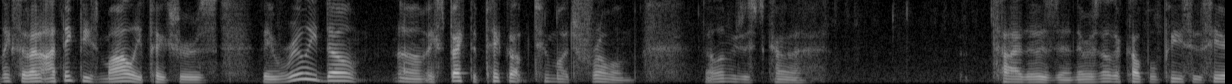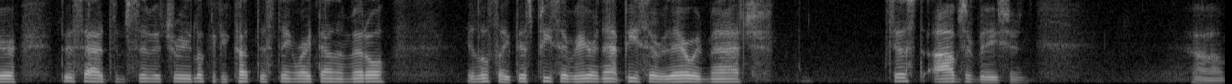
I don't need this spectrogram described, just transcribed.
Like I said, I, I think these MAHLI pictures, they really don't um, expect to pick up too much from them. Now let me just kind of tie those in. There was another couple pieces here. This had some symmetry. Look, if you cut this thing right down the middle, it looks like this piece over here and that piece over there would match. Just observation. Um,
